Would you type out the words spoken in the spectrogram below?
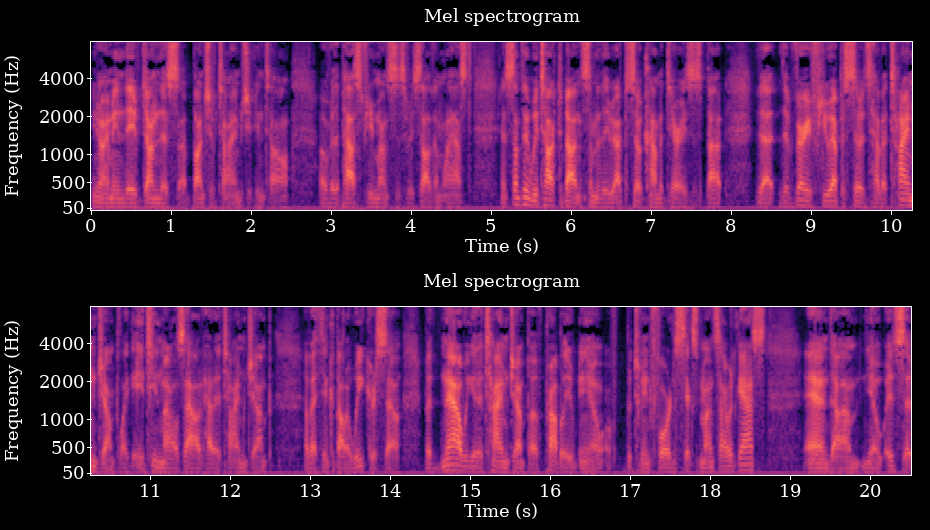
You know, I mean, they've done this a bunch of times, you can tell, over the past few months since we saw them last. And something we talked about in some of the episode commentaries is about that the very few episodes have a time jump, like 18 Miles Out had a time jump of, I think, about a week or so. But now we get a time jump of probably, you know, between four to six months, I would guess. And um, you know, it's a,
